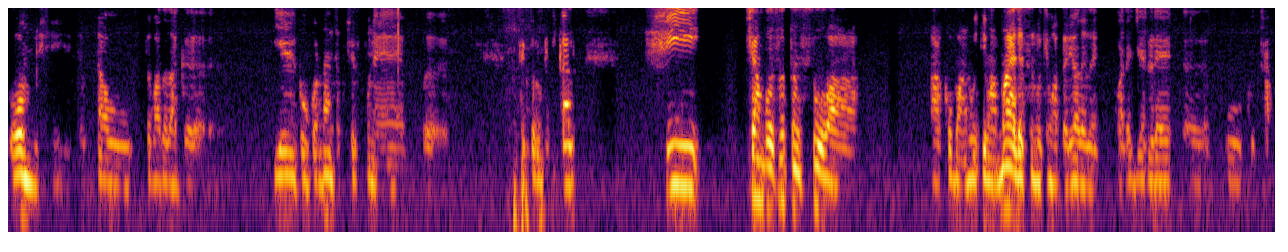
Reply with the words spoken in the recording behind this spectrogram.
om și se uitau să vadă dacă e concordanță cu ce spune sectorul medical. Și ce am văzut în SUA acum, în ultima, mai ales în ultima perioadă de cu alegerile cu, cu Trump,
